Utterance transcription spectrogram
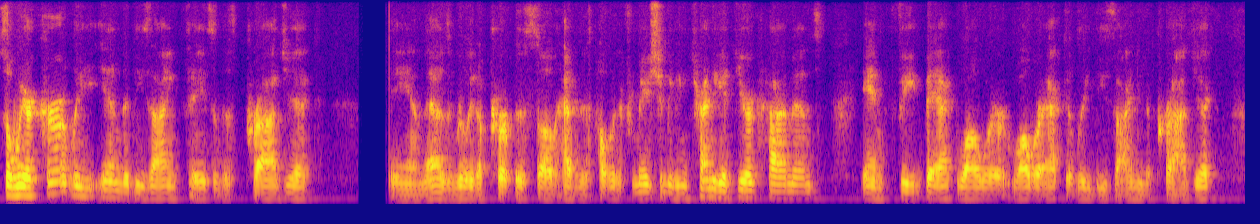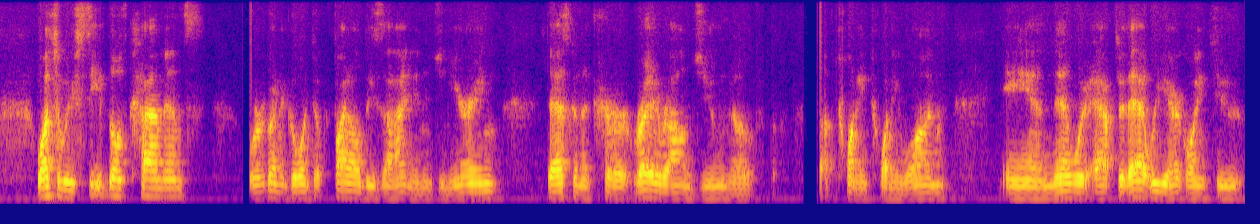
So we are currently in the design phase of this project. And that is really the purpose of having this public information meeting, trying to get your comments and feedback while we're while we're actively designing the project. Once we receive those comments, we're going to go into final design and engineering. That's going to occur right around June of, of 2021. And then we after that, we are going to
